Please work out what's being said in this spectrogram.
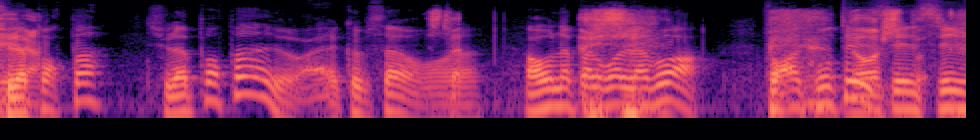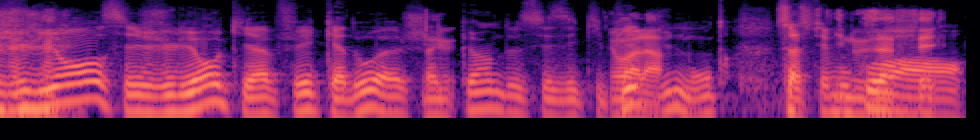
Tu la portes pas? Tu la portes pas? Ouais, Comme ça. On, la- Alors on n'a pas le droit de la voir. Faut raconter, Non, c'est Julien, c'est Julien qui a fait cadeau à chacun de ses équipiers Voilà. d'une montre. Ça se fait Il nous beaucoup a fait- en,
